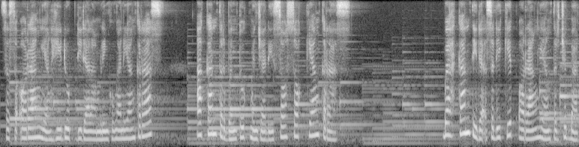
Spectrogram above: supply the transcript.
Seseorang yang hidup di dalam lingkungan yang keras akan terbentuk menjadi sosok yang keras Bahkan tidak sedikit orang yang terjebak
